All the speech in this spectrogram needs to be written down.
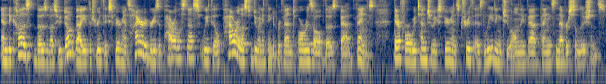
And because those of us who don't value the truth experience higher degrees of powerlessness, we feel powerless to do anything to prevent or resolve those bad things. Therefore, we tend to experience truth as leading to only bad things, never solutions.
